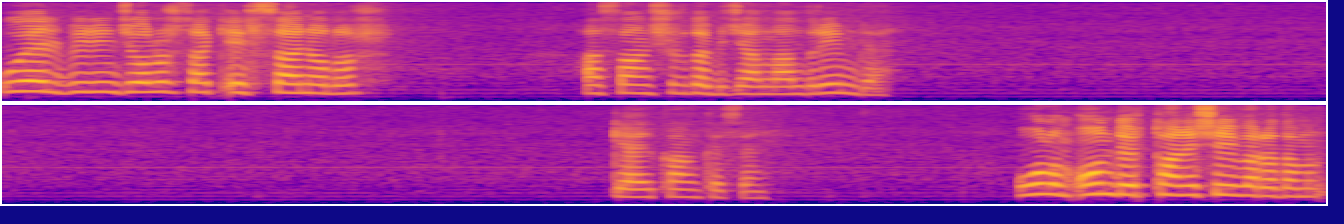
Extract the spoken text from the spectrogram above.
Bu el birinci olursak efsane olur. Hasan şurada bir canlandırayım da. Gel kanka sen. Oğlum 14 tane şey var adamın.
